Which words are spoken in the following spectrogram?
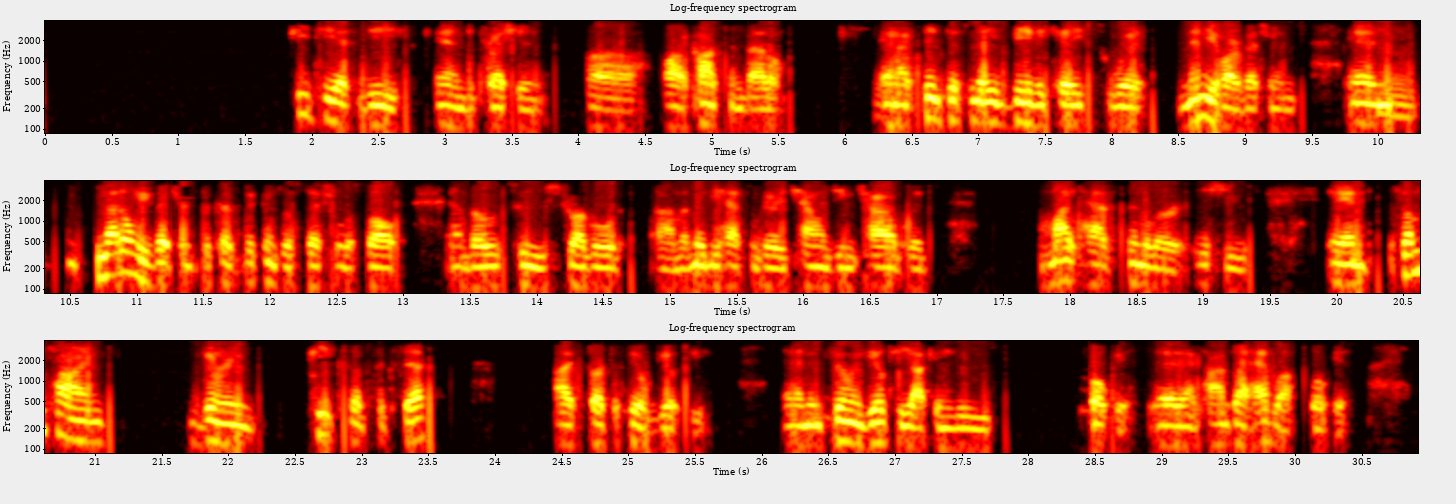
PTSD and depression uh, are a constant battle. And I think this may be the case with many of our veterans, and not only veterans, because victims of sexual assault and those who struggled um, and maybe had some very challenging childhoods might have similar issues. And sometimes during peaks of success, I start to feel guilty. And in feeling guilty, I can lose focus. And at times I have lost focus,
